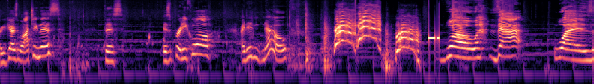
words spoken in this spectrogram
Are you guys watching this? This is pretty cool. I didn't know. Whoa, that was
